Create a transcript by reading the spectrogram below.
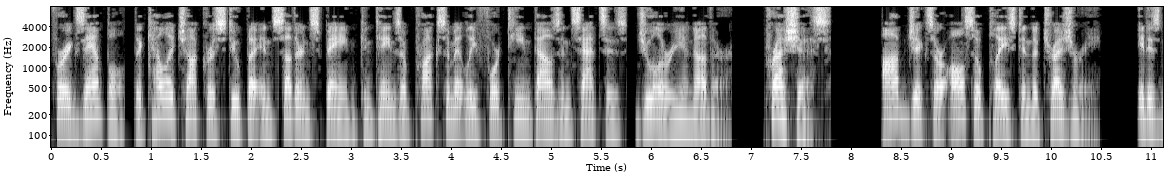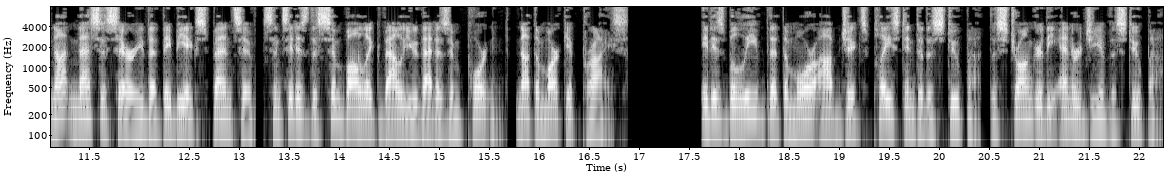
For example, the Kalachakra stupa in southern Spain contains approximately 14,000 satsas, jewelry and other «precious» objects are also placed in the treasury. It is not necessary that they be expensive, since it is the symbolic value that is important, not the market price. It is believed that the more objects placed into the stupa, the stronger the energy of the stupa.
